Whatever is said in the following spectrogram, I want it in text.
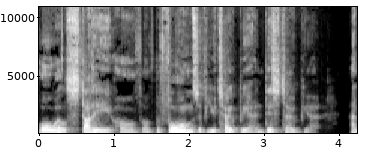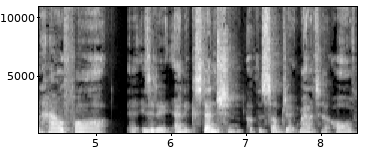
Orwell's study of, of the forms of utopia and dystopia, and how far uh, is it an extension of the subject matter of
